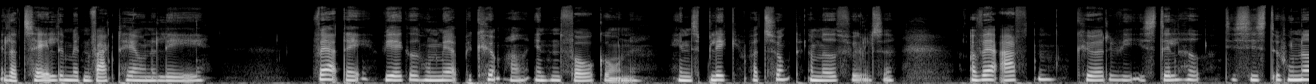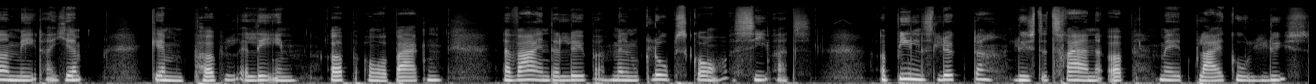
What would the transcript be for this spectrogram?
eller talte med den vagthavende læge. Hver dag virkede hun mere bekymret end den foregående. Hendes blik var tungt af medfølelse, og hver aften kørte vi i stillhed de sidste 100 meter hjem gennem Poppel op over bakken af vejen, der løber mellem Globsgård og Sivarts, og bilens lygter lyste træerne op med et bleggult lys.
